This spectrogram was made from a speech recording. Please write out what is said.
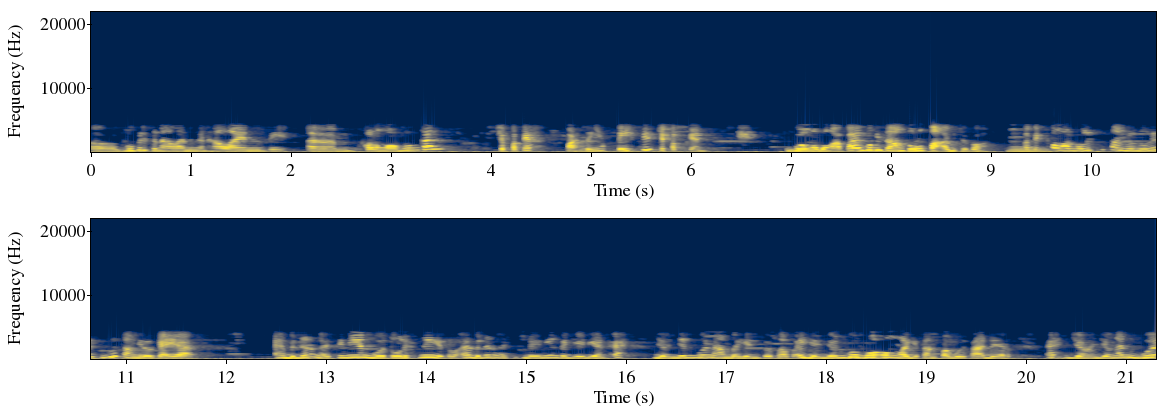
eh, gue berkenalan dengan hal lain sih Em, kalau ngomong kan cepet ya fasenya pace cepet kan gue ngomong apa gue bisa langsung lupa abis itu Hmm. tapi kalau nulis tuh sambil nulis gue sambil kayak eh bener nggak sih nih yang gue tulis nih gitu loh eh bener nggak sih sebenarnya ini yang kejadian eh jangan-jangan gue nambahin sesuatu eh jangan-jangan gue bohong lagi tanpa gue sadar eh jangan-jangan gue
